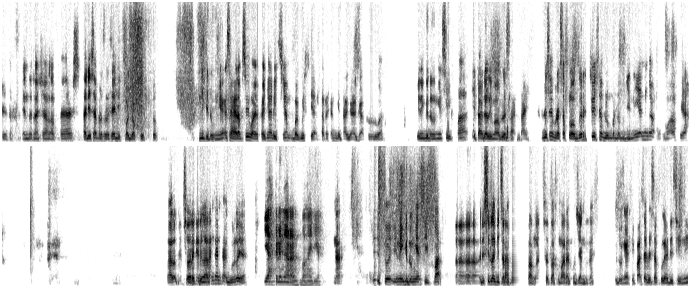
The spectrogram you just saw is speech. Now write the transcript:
gitu, International Affairs. Tadi saya presentasi di pojok situ ini gedungnya saya harap sih wifi-nya reach-nya bagus ya karena kan kita agak-agak keluar ini gedungnya Siva kita ada 15 lantai aduh saya berasa vlogger cuy saya belum pernah beginian enggak maaf ya kalau suara kedengaran kan Kak Gula ya? Ya kedengaran Bang Hadir nah itu ini gedungnya Siva uh, di sini lagi cerah banget setelah kemarin hujan deras. Gedungnya Siva saya bisa kuliah di sini.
